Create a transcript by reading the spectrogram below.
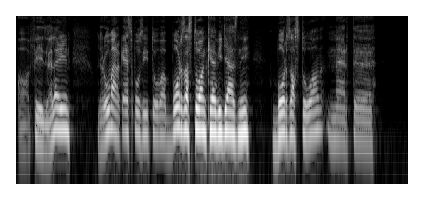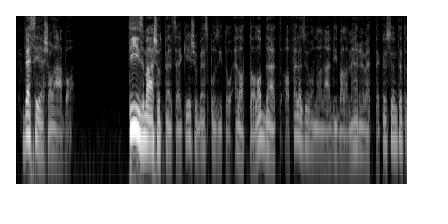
a félidő elején, hogy a Rómának Espositóval borzasztóan kell vigyázni, borzasztóan, mert veszélyes a lába. 10 másodperccel később Esposito eladta a labdát, a felezővonalnál Dybala merre vette, köszöntet.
